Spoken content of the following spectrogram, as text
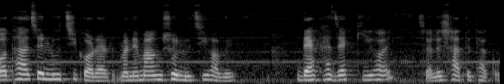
কথা আছে লুচি করার মানে মাংস লুচি হবে। দেখা যাক কি হয়, চলো সাথে থাকো।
